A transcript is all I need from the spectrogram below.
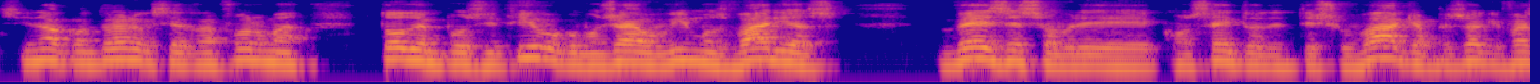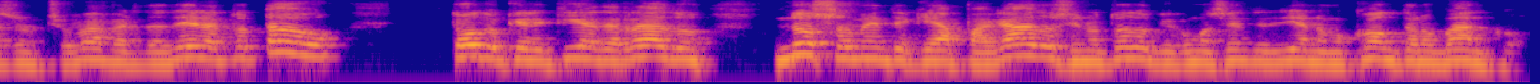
sino ao contrário, que se transforma todo em positivo, como já ouvimos várias vezes sobre o conceito de Teshuvah, que a pessoa que faz uma Teshuvah verdadeira, total, Todo que ele tinha de errado, não somente que é apagado, sino todo que, como a gente dizia, não conta no banco.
